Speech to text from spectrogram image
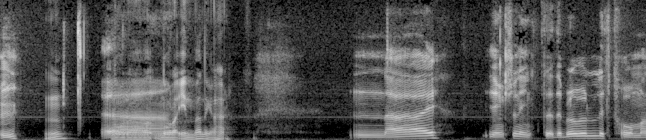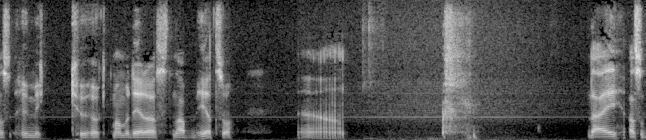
Mm. Mm. Några, Eh, några invändningar här. Nej, egentligen inte. Det beror lite på man, hur, mycket, hur högt man värderar snabbhet. så. Eh, nej, alltså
